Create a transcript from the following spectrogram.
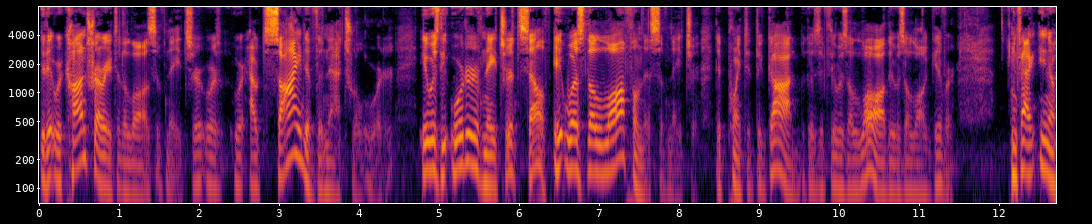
that were contrary to the laws of nature or were outside of the natural order. It was the order of nature itself. It was the lawfulness of nature that pointed to God, because if there was a law, there was a lawgiver. In fact, you know,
